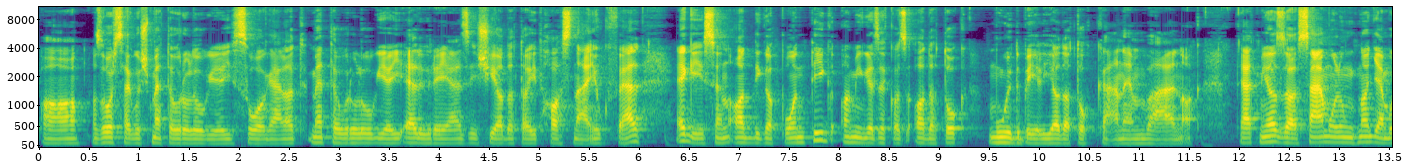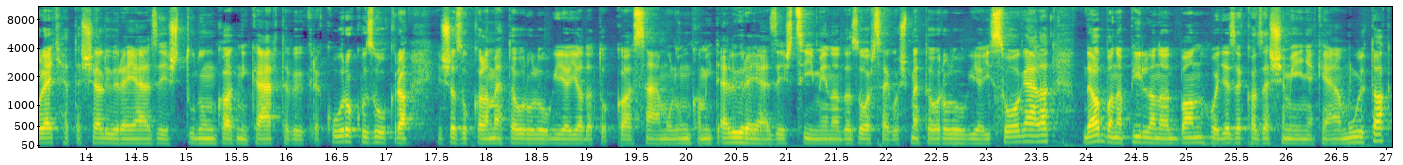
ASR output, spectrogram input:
a, az Országos Meteorológiai Szolgálat meteorológiai előrejelzési adatait használjuk fel, egészen addig a pontig, amíg ezek az adatok múltbéli adatokká nem válnak. Tehát mi azzal számolunk, nagyjából egy hetes előrejelzést tudunk adni kártevőkre, kórokozókra, és azokkal a meteorológiai adatokkal számolunk, amit előrejelzés címén ad az Országos Meteorológiai Szolgálat, de abban a pillanatban, hogy ezek az események elmúltak,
